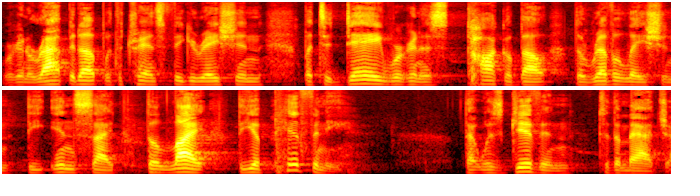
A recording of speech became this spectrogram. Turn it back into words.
We're going to wrap it up with the transfiguration, but today we're going to talk about the revelation, the insight, the light, the epiphany that was given to the Magi.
